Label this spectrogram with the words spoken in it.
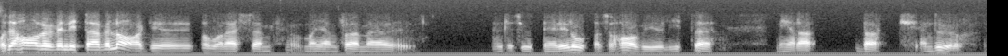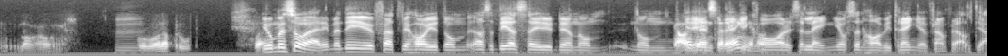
och det har vi väl lite överlag eh, på våra SM om man jämför med hur det ser ut nere i Europa så har vi ju lite mera bök enduro många gånger på Mm. våra prov. Så- Jo men så är det. Men det är ju för att vi har ju de, alltså dels är ju det någon, någon Ja, grej som ligger kvar så länge och sen har vi terrängen framför allt ja.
